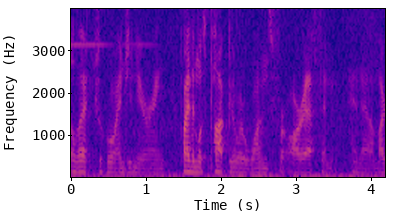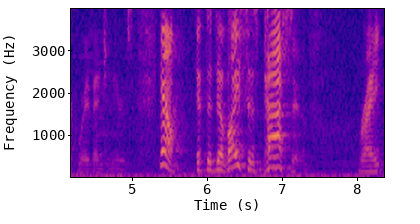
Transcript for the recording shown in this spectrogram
electrical engineering probably the most popular ones for rf and, and uh, microwave engineers now if the device is passive right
